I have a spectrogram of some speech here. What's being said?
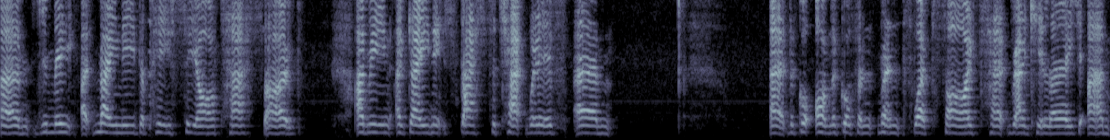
um, you may, uh, may need a PCR test. So, I mean, again, it's best to check with um, uh, the on the government's website uh, regularly um,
